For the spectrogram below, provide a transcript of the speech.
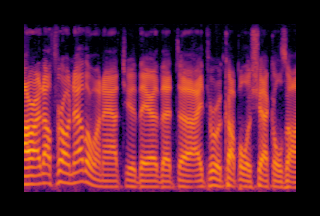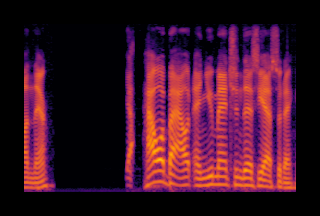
All right, I'll throw another one at you there that uh, I threw a couple of shekels on there. Yeah. How about, and you mentioned this yesterday,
